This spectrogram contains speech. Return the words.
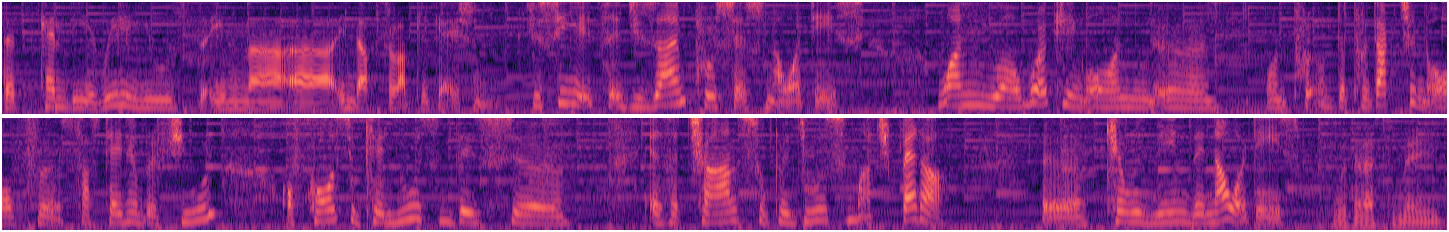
that can be really used in uh, uh, industrial application. You see, it's a design process nowadays. One you are working on uh, on pr the production of uh, sustainable fuel. Of course, you can use this uh, as a chance to produce much better uh, kerosene than nowadays. With an estimate,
